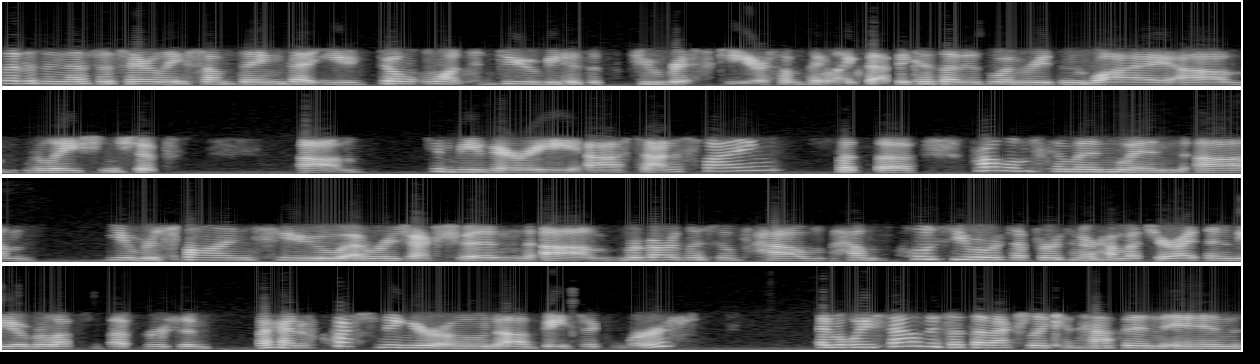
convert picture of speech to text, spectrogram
That isn't necessarily something that you don't want to do because it's too risky or something like that, because that is one reason why um, relationships um, can be very uh, satisfying. But the problems come in when um, you respond to a rejection, um, regardless of how, how close you were with that person or how much your identity overlaps with that person, by kind of questioning your own uh, basic worth. And what we found is that that actually can happen in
